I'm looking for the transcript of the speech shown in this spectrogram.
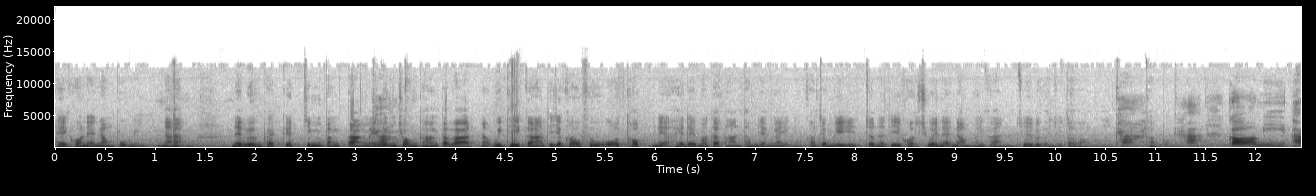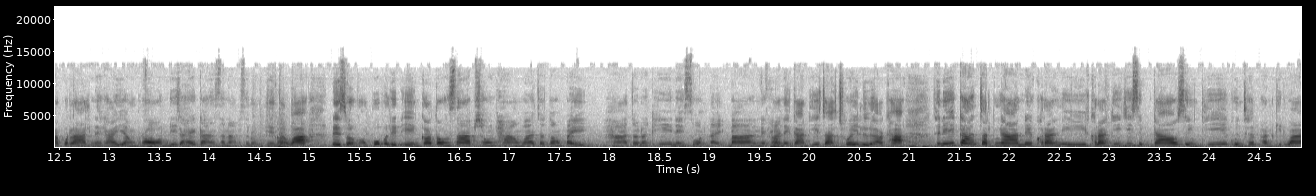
ให้ข้อแนะนำพวกนี้นะฮะ ในเรื่องแพคเกจจิ้งต่างๆ ในค่ะเรื่องช่องทางตลาดนะวิธีการที่จะเข้าสู่โอท็อปเนี่ยให้ได้มาตรฐานทำยังไงเนี่ยเขาจะมีเจ้าหน้าที่คอยช่วยแนะนำให้การช่วยเหลืออยู่ตลอดค่ะครับผมค่ะ ก็มีภาครัฐนะคะอย่างพร้อมที่จะให้การสนับสนุนเพียงครับแต่ว่าในส่วนของผู้ผลิตเองก็ต้องทราบช่องทางว่าจะต้องไปหาเจ้าหน้าที่ในส่วนไหนบ้างนะครัคะบในการที่จะช่วยเหลือค่ะ ทีนี้การจัดงานในครั้งนี้ครั้งที่ 29 สิ่งที่คุณเชิดพันธ์คิดว่า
